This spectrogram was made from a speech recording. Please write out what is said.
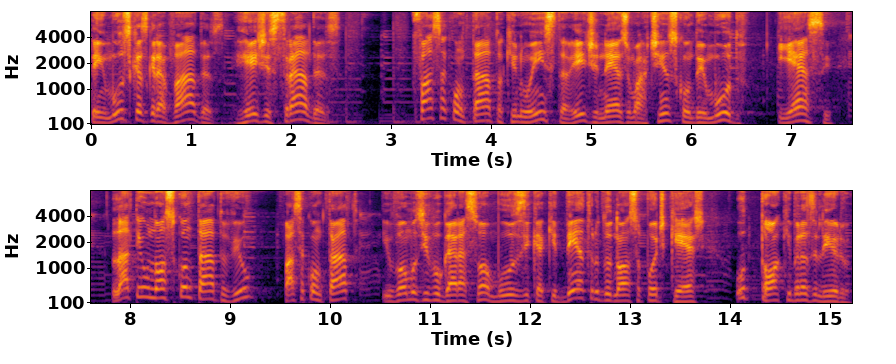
tem músicas gravadas, registradas? Faça contato aqui no Insta Ednésio Martins com Demudo e S. Lá tem o nosso contato, viu? Faça contato e vamos divulgar a sua música aqui dentro do nosso podcast, O Toque Brasileiro.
